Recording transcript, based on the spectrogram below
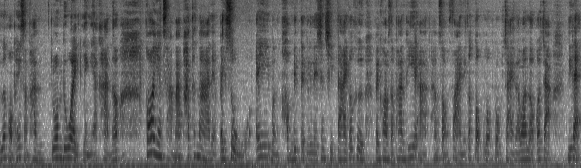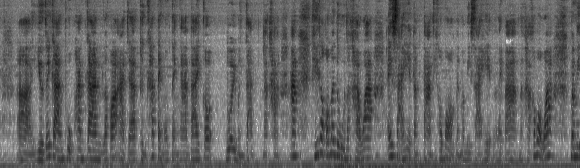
เรื่องของเพศสัมพันธ์ร่วมด้วยอย่างเงี้ยค่ะเนาะก็ยังสามารถพัฒนาเนี่ยไปสู่ไอ้เหมือน committed relationship ได้ก็คือเป็นความสัมพันธ์ที่อ่าทั้งสองฝ่ายเนี่ยก็ตกลงปรงใจแล้วว่าเราก็จะนี่แหละออยู่ด้วยการผูกพันกัน แล้วก็อาจจะถึงขั้นแต่งงแต่งงานได้ก็ ด้วยเหมือนกันนะคะอะทีเราก็มาดูนะคะว่าไอ้สาเหตุต่างๆ ที่เขาบอกเนี่ยมันมีสาเหตุอะไรบ้างนะคะเขาบอกว่ามันมี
